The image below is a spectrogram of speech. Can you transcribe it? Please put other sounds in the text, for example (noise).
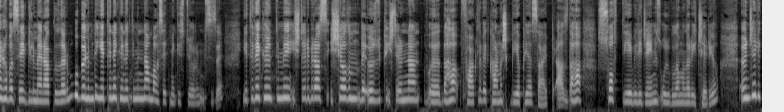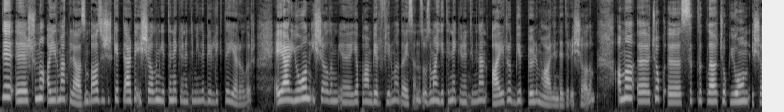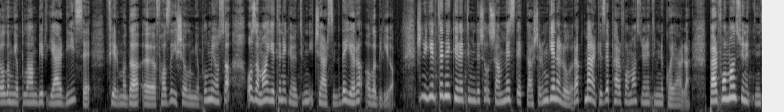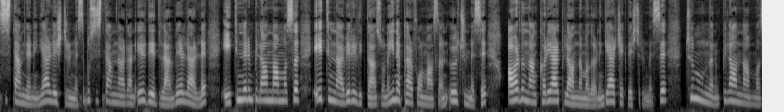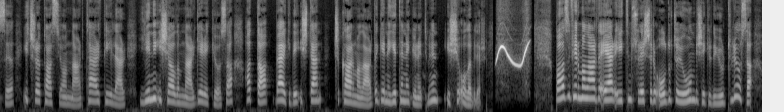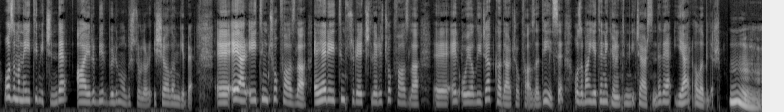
Merhaba sevgili meraklılarım. Bu bölümde yetenek yönetiminden bahsetmek istiyorum size. Yetenek yönetimi işleri biraz işe alım ve özlük işlerinden e, daha farklı ve karmaşık bir yapıya sahip. Biraz daha soft diyebileceğimiz uygulamaları içeriyor. Öncelikle e, şunu ayırmak lazım. Bazı şirketlerde işe alım yetenek yönetimiyle birlikte yer alır. Eğer yoğun işe alım e, yapan bir firmadaysanız o zaman yetenek yönetiminden ayrı bir bölüm halindedir işe alım. Ama çok sıklıkla çok yoğun işe alım yapılan bir yer değilse firmada e, fazla işe alım yapılmıyorsa o zaman yetenek yönetiminin içerisinde de yara alabiliyor. Şimdi yetenek yönetiminde çalışan meslektaşlarım genel olarak merkeze performans yönetimini koyarlar. Performans yönetimi sistemlerinin yerleştirilmesi, bu sistemlerden elde edilen verilerle eğitimlerin planlanması, eğitimler verildikten sonra yine performansların ölçülmesi, ardından kariyer planlamalarının gerçekleştirilmesi, tüm bunların planlanması, iç rotasyonlar, terfiler, yeni işe alımlar gerekiyorsa hatta belki de işten çıkarmalarda gene yetenek yönetiminin işi olabilir. Bazı firmalarda eğer eğitim süreçleri oldukça yoğun bir şekilde yürütülüyorsa o zaman eğitim içinde ayrı bir bölüm oluşturulur işe alım gibi. Ee, eğer eğitim çok fazla, eğer eğitim süreçleri çok fazla e, el oyalayacak kadar çok fazla değilse o zaman yetenek yönetiminin içerisinde de yer alabilir. Hmm.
